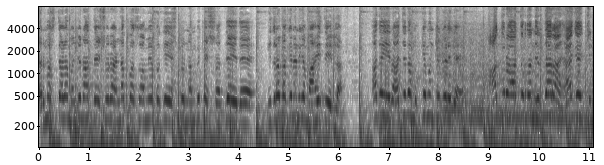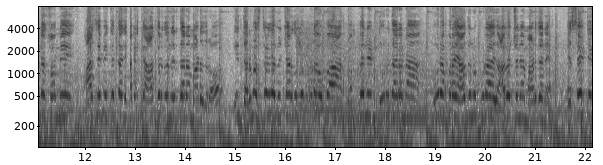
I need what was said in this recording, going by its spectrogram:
ಧರ್ಮಸ್ಥಳ ಮಂಜುನಾಥೇಶ್ವರ ಅಣ್ಣಪ್ಪ ಸ್ವಾಮಿಯ ಬಗ್ಗೆ ಎಷ್ಟು ನಂಬಿಕೆ, ಶ್ರದ್ಧೆ ಇದೆ, ಇದರ ಬಗ್ಗೆ ನನಗೆ ಮಾಹಿತಿ ಇಲ್ಲ. ಆದರೆ ಈ ರಾಜ್ಯದ ಮುಖ್ಯಮಂತ್ರಿಗಳಿಗೆ ಆತುರ, ಆತುರದ ನಿರ್ಧಾರ ಹೇಗೆ ಚಿನ್ನಸ್ವಾಮಿ ಆರ್ ಸಿ ಬಿ ಆತುರದ ನಿರ್ಧಾರ ಮಾಡಿದ್ರು, ಈ ಧರ್ಮಸ್ಥಳದ ವಿಚಾರದಲ್ಲೂ ಕೂಡ ಒಬ್ಬ ಕಂಪ್ಲೇಂಟ್ ದೂರುದಾರನ ಪೂರಪರ ಯಾವುದನ್ನು ಕೂಡ ಆಲೋಚನೆ ಮಾಡ್ದೇನೆ. ಎಸ್ ಐ ಟಿ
